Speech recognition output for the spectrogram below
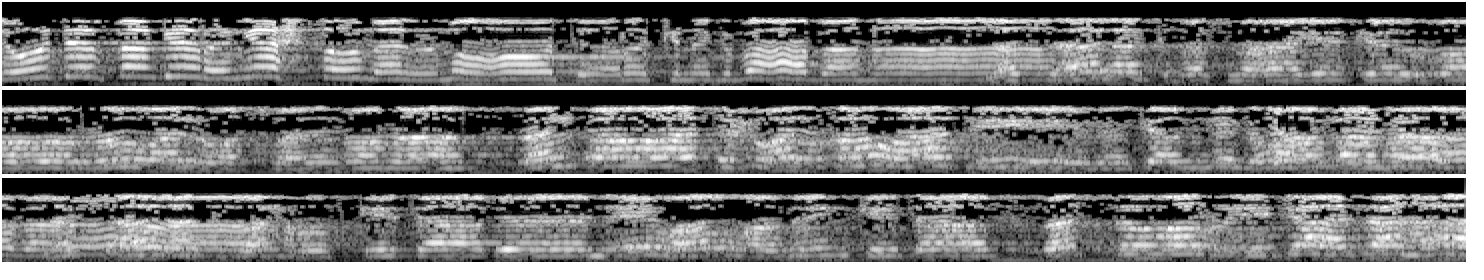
دود فقر يحطم الموت ركن قبابها نسألك بس ما يكل هو الوصف المراد فالفواتح والخواتيم كم نقربها مسألة بحر كتاب. إي والله من كتاب. بس والرجازها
